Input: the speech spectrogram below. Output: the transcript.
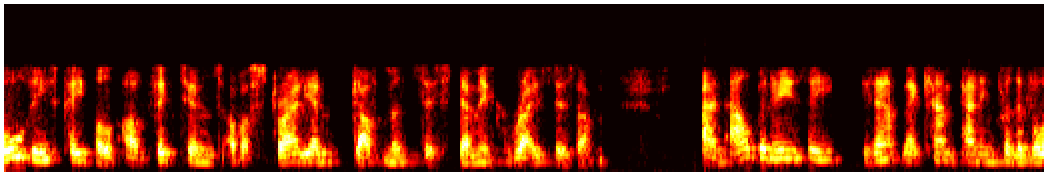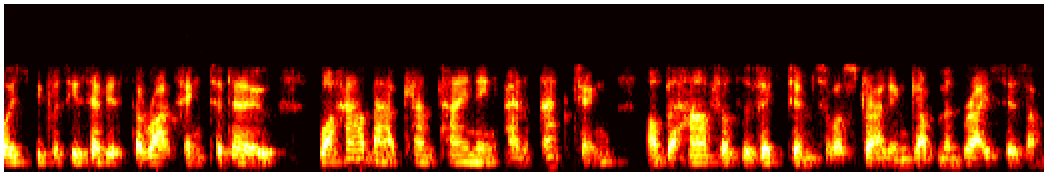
All these people are victims of Australian government systemic racism. And Albanese is out there campaigning for the voice because he said it's the right thing to do. Well, how about campaigning and acting on behalf of the victims of Australian government racism?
